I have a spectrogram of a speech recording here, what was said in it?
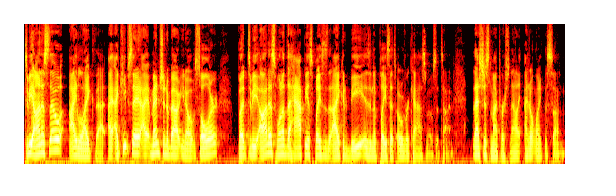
To be honest, though, I like that. I, I keep saying I mentioned about you know solar, but to be honest, one of the happiest places that I could be is in a place that's overcast most of the time. That's just my personality. I don't like the sun.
